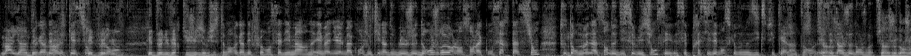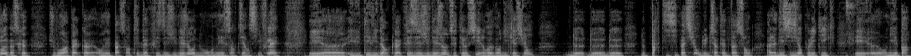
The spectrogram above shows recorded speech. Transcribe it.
Là, il y a un décalage qui, est devenu, vertigineux. Justement, regardez Florence Anne-et-Marne. Emmanuel Macron joue-t-il un double jeu dangereux en lançant la concertation tout en menaçant de dissolution? C'est précisément ce que vous nous expliquez à l'instant. Et c'est un, jeu dangereux. C'est un jeu dangereux parce que je vous rappelle qu'on n'est pas sorti de la crise des Gilets jaunes. On est sorti en sifflet. Et euh, il est évident que la crise des Gilets jaunes, c'était aussi une revendication de, de, participation, d'une certaine façon, à la décision politique. Et euh, on n'y est pas.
